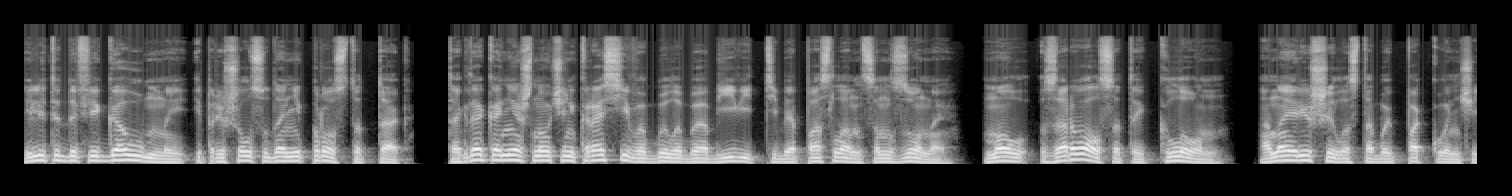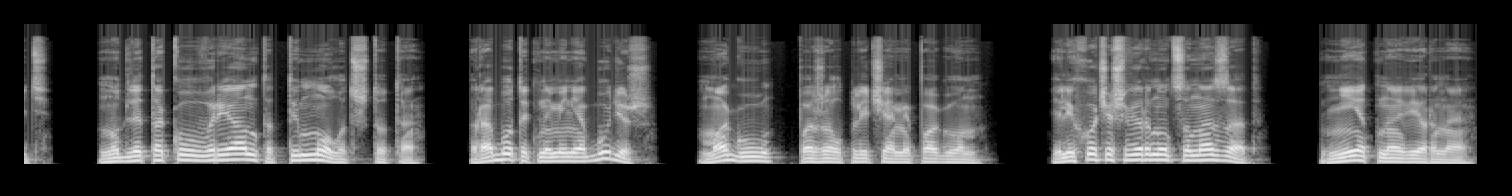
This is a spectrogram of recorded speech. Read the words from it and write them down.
или ты дофига умный и пришел сюда не просто так. Тогда, конечно, очень красиво было бы объявить тебя посланцем зоны. Мол, взорвался ты, клоун. Она и решила с тобой покончить. Но для такого варианта ты молод что-то. Работать на меня будешь? Могу, пожал плечами погон. Или хочешь вернуться назад? Нет, наверное.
